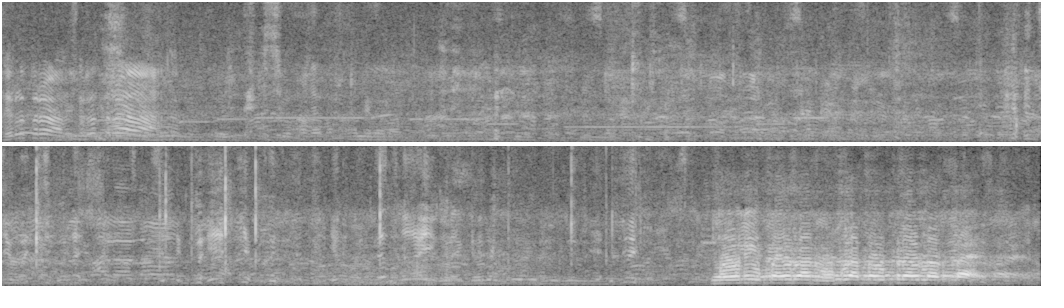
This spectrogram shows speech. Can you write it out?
फिरत राहा फिरत राहा दोन्ही पैलवान उजव्याचा उतरावं लागताय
